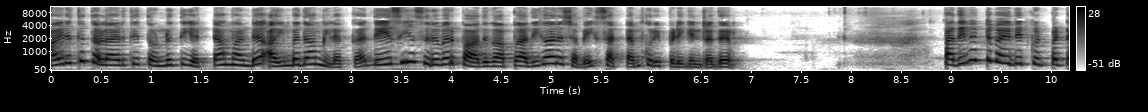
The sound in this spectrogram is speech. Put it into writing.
ஆயிரத்தி தொள்ளாயிரத்தி தொண்ணூற்றி எட்டாம் ஆண்டு ஐம்பதாம் இலக்க தேசிய சிறுவர் பாதுகாப்பு அதிகார சபை சட்டம் குறிப்பிடுகின்றது. பதினெட்டு வயதிற்குட்பட்ட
